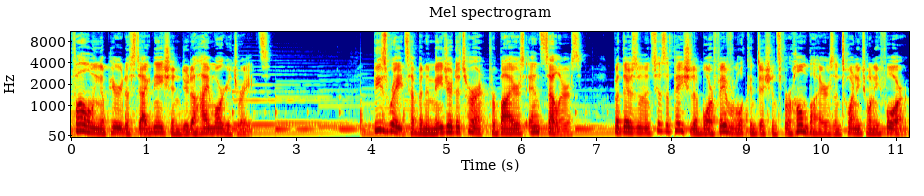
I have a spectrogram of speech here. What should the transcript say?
following a period of stagnation due to high mortgage rates. These rates have been a major deterrent for buyers and sellers, but there's an anticipation of more favorable conditions for home buyers in 2024.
